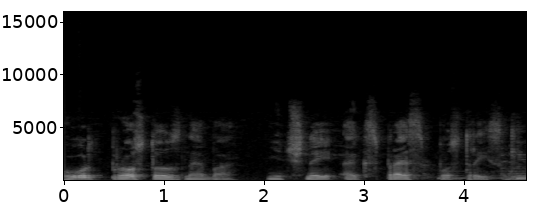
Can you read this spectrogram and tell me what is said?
Гурт просто з неба. Нічний експрес по-стрийськи.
